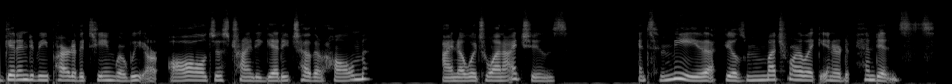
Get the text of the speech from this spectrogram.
getting to be part of a team where we are all just trying to get each other home, I know which one I choose. And to me, that feels much more like interdependence.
